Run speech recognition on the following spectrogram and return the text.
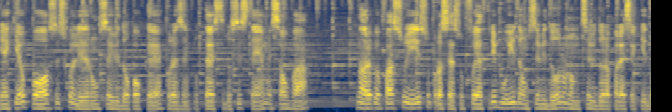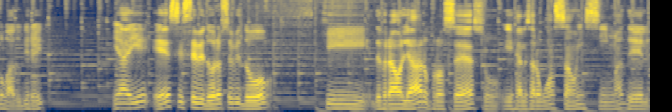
E aqui eu posso escolher um servidor qualquer, por exemplo, teste do sistema e salvar. Na hora que eu faço isso, o processo foi atribuído a um servidor, o nome do servidor aparece aqui do lado direito. E aí esse servidor é o servidor que deverá olhar o processo e realizar alguma ação em cima dele,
